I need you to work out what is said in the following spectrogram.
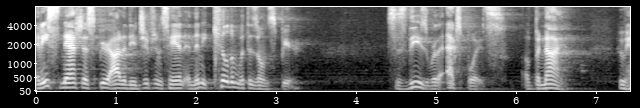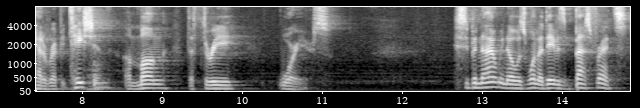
and he snatched a spear out of the Egyptian's hand, and then he killed him with his own spear says these were the exploits of Benaiah, who had a reputation among the three warriors. see, Benaiah, we know, was one of David's best friends,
